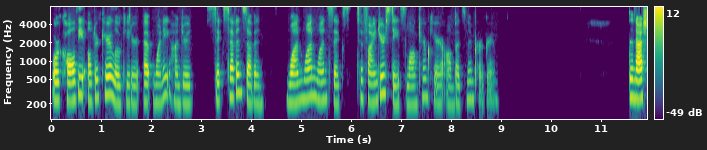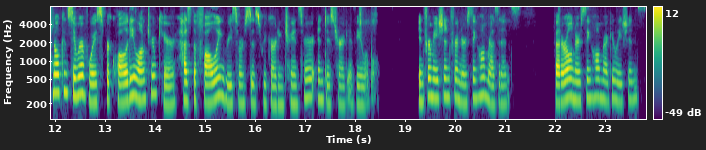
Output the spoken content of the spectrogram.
or call the Elder Care Locator at 1-800-677-1116 to find your state's long-term care ombudsman program. The National Consumer Voice for Quality Long-Term Care has the following resources regarding transfer and discharge available. Information for nursing home residents, federal nursing home regulations,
